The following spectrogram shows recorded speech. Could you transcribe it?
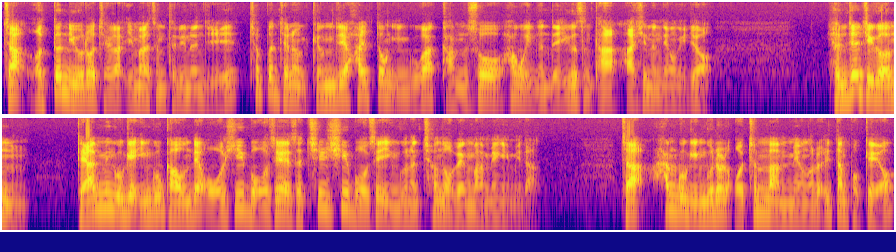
자 어떤 이유로 제가 이 말씀 드리는지 첫 번째는 경제활동 인구가 감소하고 있는데 이것은 다 아시는 내용이죠. 현재 지금 대한민국의 인구 가운데 55세에서 75세 인구는 1,500만 명입니다. 자 한국 인구를 5천만 명으로 일단 볼게요.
